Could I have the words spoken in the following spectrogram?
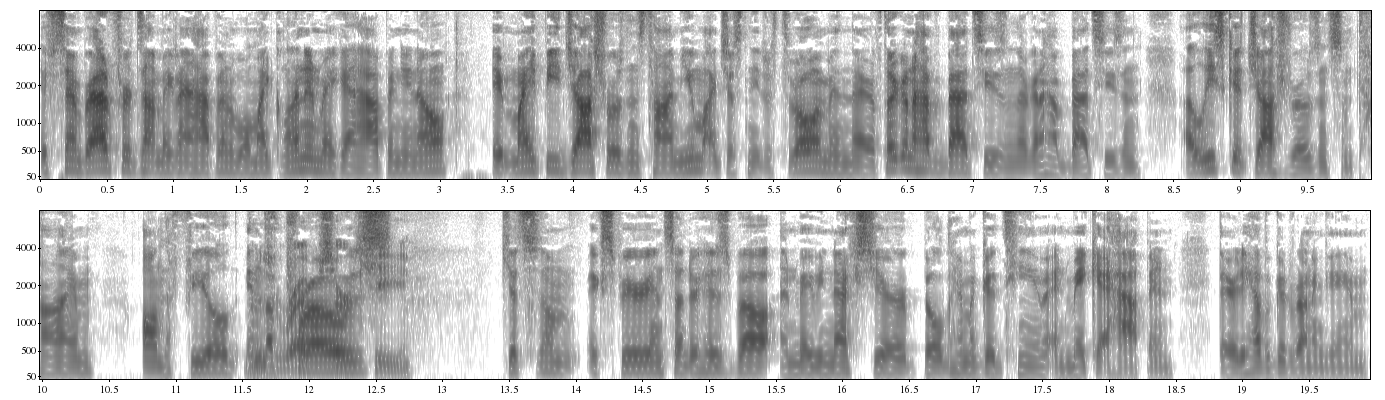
If Sam Bradford's not making it happen, will Mike Glennon make it happen? You know, it might be Josh Rosen's time. You might just need to throw him in there. If they're going to have a bad season, they're going to have a bad season. At least get Josh Rosen some time on the field in Those the pros key. Get some experience under his belt, and maybe next year build him a good team and make it happen. They already have a good running game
